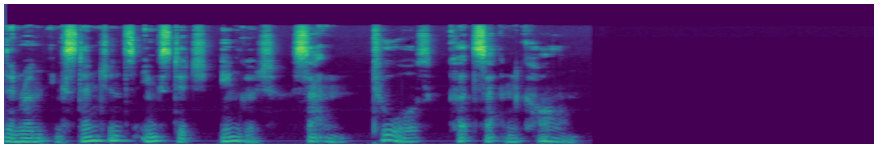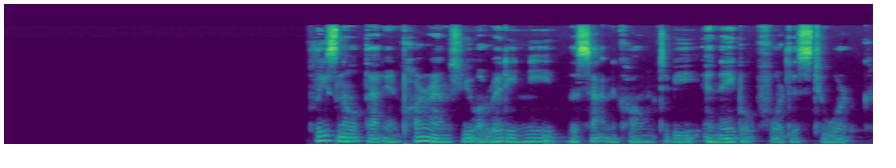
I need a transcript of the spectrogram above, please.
Then run extensions inkstitch English satin tools cut satin column. Please note that in params you already need the satin column to be enabled for this to work.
